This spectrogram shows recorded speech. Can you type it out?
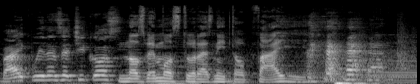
Bye, cuídense, chicos. Nos vemos, Duraznito. Bye.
